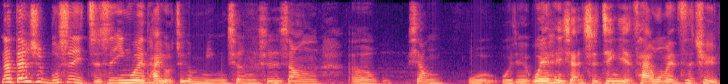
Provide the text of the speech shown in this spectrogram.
那但是不是只是因为它有这个名称？事实上，呃，像我，我觉得我也很喜欢吃金野菜。我每次去，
